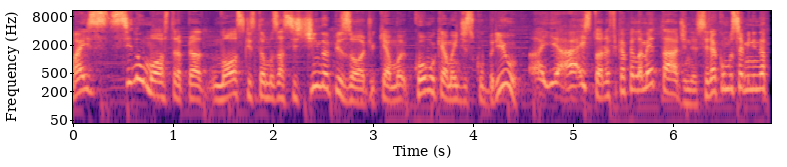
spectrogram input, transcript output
Mas se não mostra para nós que estamos assistindo o episódio que mãe, como que a mãe descobriu, aí a história fica pela metade, né? Seria como se a menina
